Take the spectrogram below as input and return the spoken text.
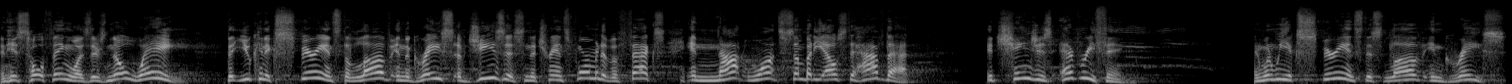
And his whole thing was there's no way that you can experience the love and the grace of Jesus and the transformative effects and not want somebody else to have that. It changes everything. And when we experience this love and grace,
